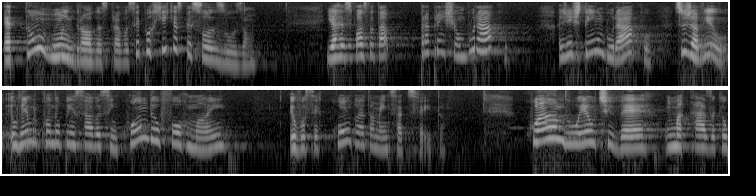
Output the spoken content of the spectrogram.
é tão ruim drogas para você, por que, que as pessoas usam? E a resposta está para preencher um buraco. A gente tem um buraco. Você já viu? Eu lembro quando eu pensava assim: quando eu for mãe, eu vou ser completamente satisfeita. Quando eu tiver uma casa que eu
